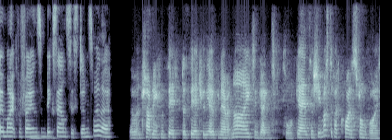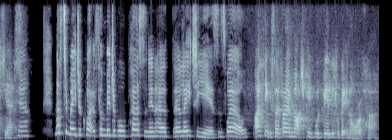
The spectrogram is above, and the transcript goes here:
no microphones and big sound systems, were there? Were travelling from theatre to theatre in the open air at night and going to tour again. So she must have had quite a strong voice. Yes. Yeah. Must have made her quite a formidable person in her, her later years as well. I think so. Very much people would be a little bit in awe of her.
